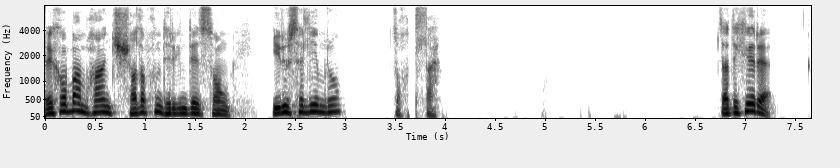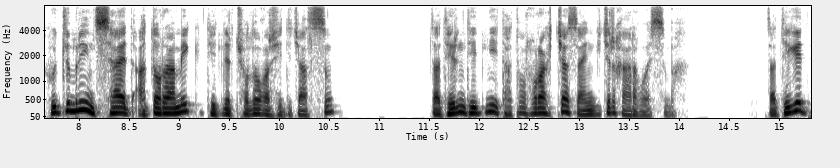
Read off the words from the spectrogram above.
Рехобам хаан шоловхон тэргэндээ сун Иерусалим руу зугтлаа. За тэгэхээр хөдөлмөрийн сайд Адурамыг тэд нэр чулуугаар шидэж алсан. За тэр нь тэдний татвар хураагчаас ангижрах арга байсан баг. За тэгээд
